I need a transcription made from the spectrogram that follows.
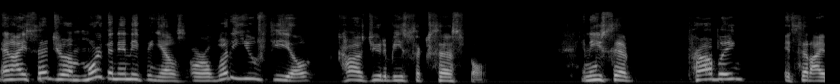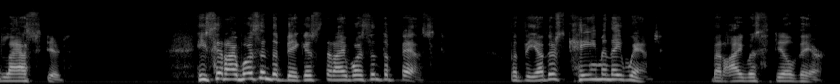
And I said to him, more than anything else, or what do you feel caused you to be successful? And he said, probably it's that I lasted. He said, I wasn't the biggest, that I wasn't the best but the others came and they went, but I was still there.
